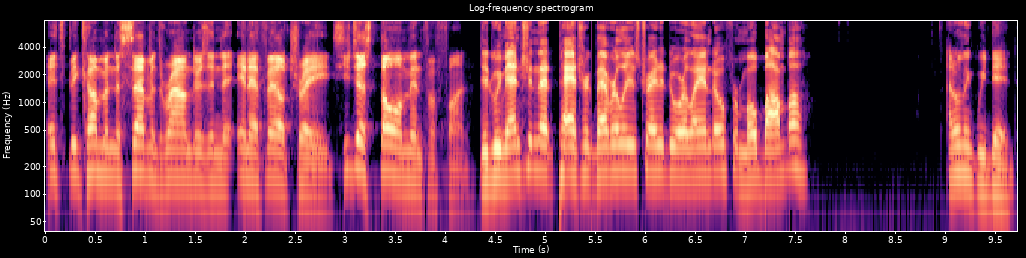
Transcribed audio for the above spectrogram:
It's becoming the seventh rounders in the NFL trades. You just throw them in for fun. Did we mention that Patrick Beverley is traded to Orlando for Mo Bamba? I don't think we did,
